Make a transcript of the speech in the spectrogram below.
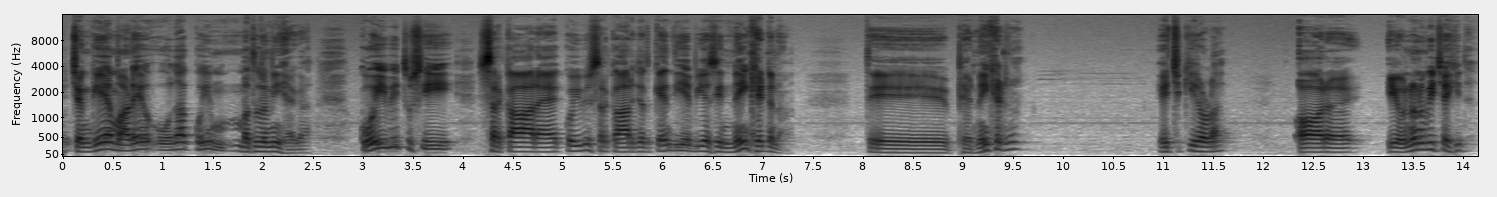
ਚੰਗੇ ਆ ਮਾੜੇ ਉਹਦਾ ਕੋਈ ਮਤਲਬ ਨਹੀਂ ਹੈਗਾ। ਕੋਈ ਵੀ ਤੁਸੀਂ ਸਰਕਾਰ ਹੈ ਕੋਈ ਵੀ ਸਰਕਾਰ ਜਦ ਕਹਿੰਦੀ ਹੈ ਵੀ ਅਸੀਂ ਨਹੀਂ ਖੇਡਣਾ ਤੇ ਫਿਰ ਨਹੀਂ ਖੇਡਣਾ। ਇਹ 'ਚ ਕੀ ਰੌਲਾ? ਔਰ ਇਹ ਉਹਨਾਂ ਨੂੰ ਵੀ ਚਾਹੀਦਾ।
